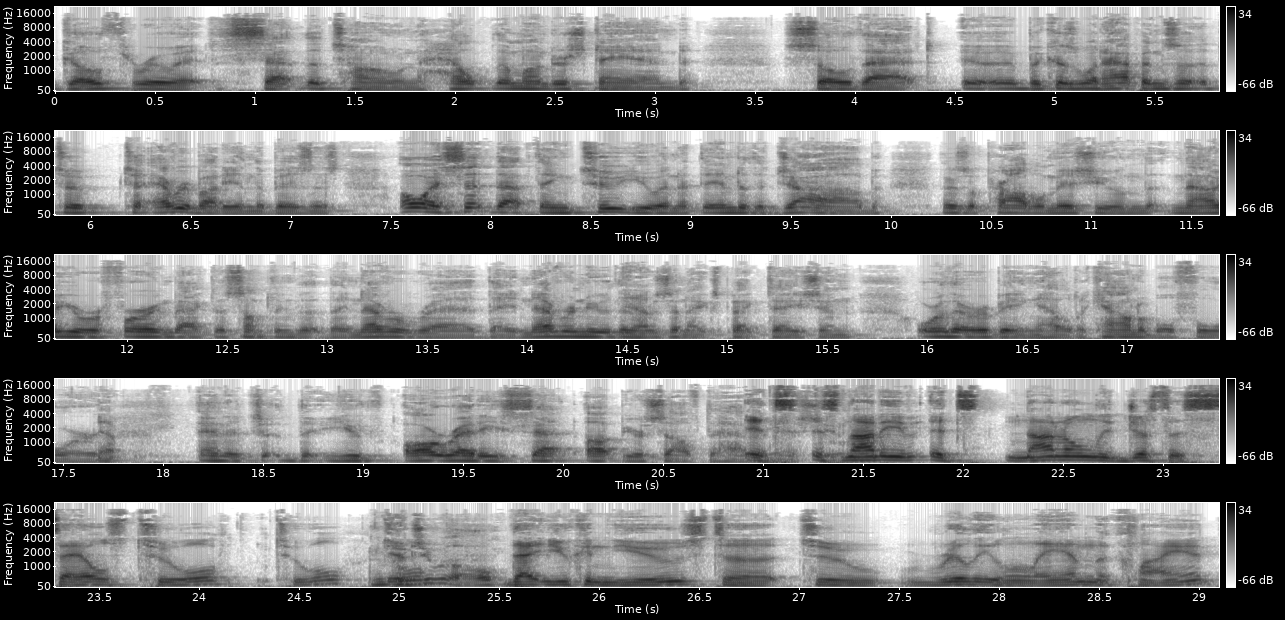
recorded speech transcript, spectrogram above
go through it, set the tone, help them understand so that uh, because what happens uh, to to everybody in the business, oh, I sent that thing to you and at the end of the job there's a problem issue and now you're referring back to something that they never read, they never knew there was an expectation or they were being held accountable for. Yep. And it's, you've already set up yourself to have It's an issue. it's not even it's not only just a sales tool tool, tool tool. that you can use to to really land the client.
